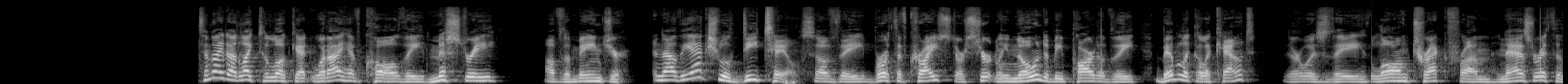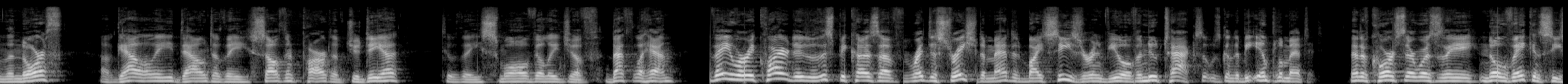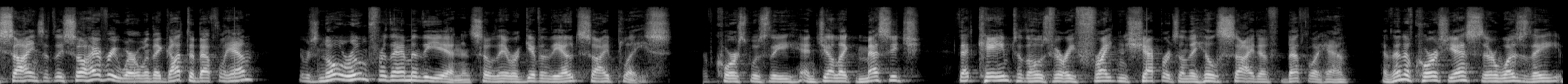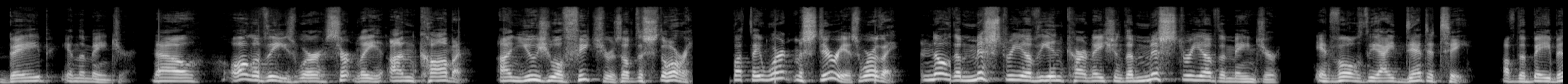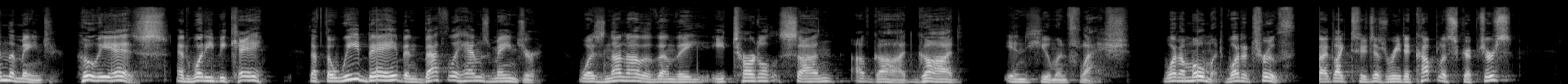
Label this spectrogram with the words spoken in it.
Tonight I'd like to look at what I have called the mystery of the manger. Now, the actual details of the birth of Christ are certainly known to be part of the biblical account. There was the long trek from Nazareth in the north of Galilee down to the southern part of Judea to the small village of Bethlehem. They were required to do this because of registration demanded by Caesar in view of a new tax that was going to be implemented. Then, of course, there was the no vacancy signs that they saw everywhere when they got to Bethlehem. There was no room for them in the inn, and so they were given the outside place. Of course, was the angelic message that came to those very frightened shepherds on the hillside of Bethlehem. And then, of course, yes, there was the babe in the manger. Now, all of these were certainly uncommon, unusual features of the story, but they weren't mysterious, were they? No, the mystery of the incarnation, the mystery of the manger involves the identity of the babe in the manger who he is and what he became. That the wee babe in Bethlehem's manger was none other than the eternal Son of God, God in human flesh. What a moment. What a truth. I'd like to just read a couple of scriptures.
